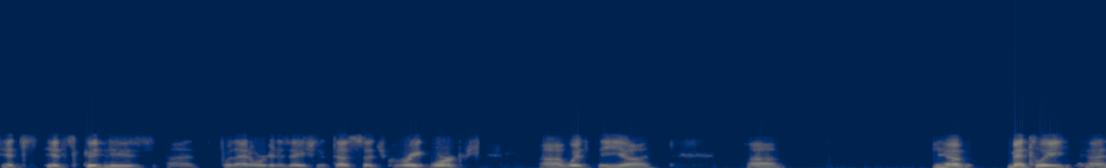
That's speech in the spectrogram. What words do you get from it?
it's it's good news uh, for that organization that does such great work uh, with the uh, uh you know mentally uh,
